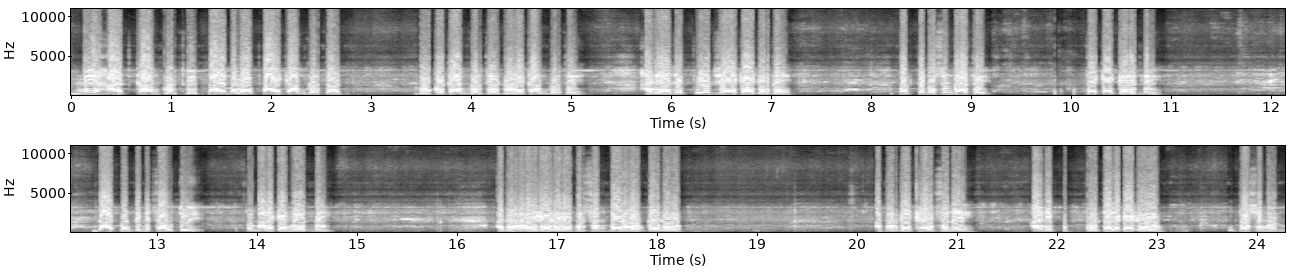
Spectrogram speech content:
मी हात काम करतोय पाय मला पाय काम करतात डोकं काम करते डोळे काम करते आणि माझे पोट जे आहे काय करते फक्त बसून खाते ते काय करत नाही. दात म्हणते मी चावतोय पण मला काय मिळत नाही. आता सगळे काय करू? आपण संपावर जाऊ. काय करू? आपण काय खायचं नाही आणि पोटाला काय करू? उपाशी मारू.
